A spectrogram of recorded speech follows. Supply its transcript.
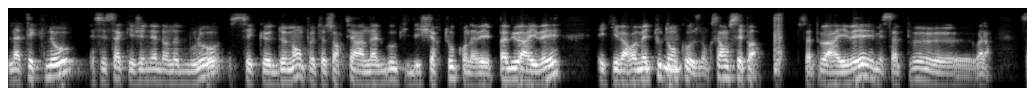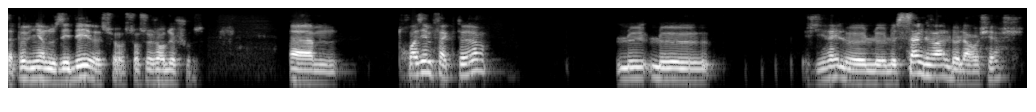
la techno, et c'est ça qui est génial dans notre boulot, c'est que demain, on peut te sortir un algo qui déchire tout, qu'on n'avait pas vu arriver, et qui va remettre tout en mm. cause. Donc ça, on ne sait pas. Ça peut arriver, mais ça peut, euh, voilà, ça peut venir nous aider euh, sur, sur ce genre de choses. Euh, troisième facteur, le, le je dirais le, le, le, saint graal de la recherche,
